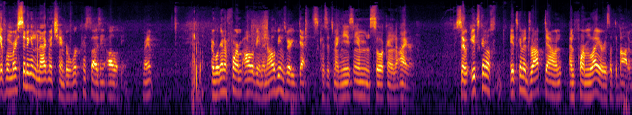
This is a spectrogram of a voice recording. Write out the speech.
if when we're sitting in the magma chamber, we're crystallizing olivine, right? And we're going to form olivine, and olivine is very dense because it's magnesium and silica and iron. So it's going to it's going to drop down and form layers at the bottom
